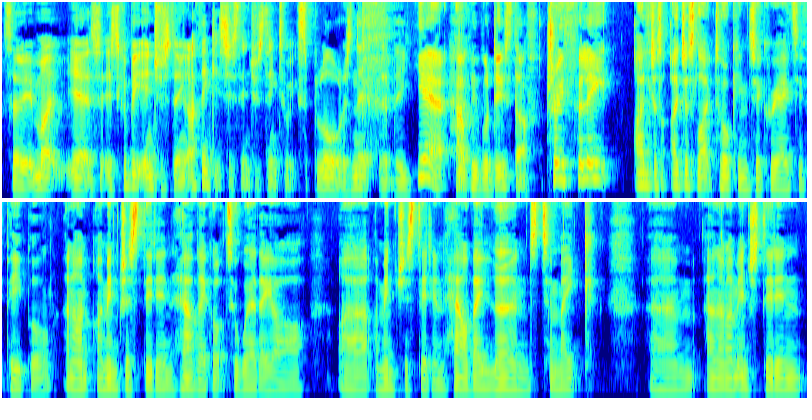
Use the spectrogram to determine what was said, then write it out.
so it might yeah it's, it could be interesting i think it's just interesting to explore isn't it that the Yeah, how uh, people do stuff Truthfully, I just I just like talking to creative people, and I'm I'm interested in how they got to where they are. Uh, I'm interested in how they learned to make, um, and then I'm interested in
